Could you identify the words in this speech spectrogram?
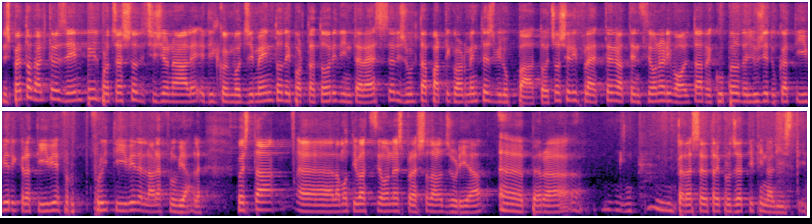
Rispetto ad altri esempi, il processo decisionale ed il coinvolgimento dei portatori di interesse risulta particolarmente sviluppato e ciò si riflette nell'attenzione rivolta al recupero degli usi educativi, ricreativi e fruitivi dell'area fluviale. Questa è la motivazione espressa dalla giuria eh, per, eh, per, essere tra i progetti finalisti.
